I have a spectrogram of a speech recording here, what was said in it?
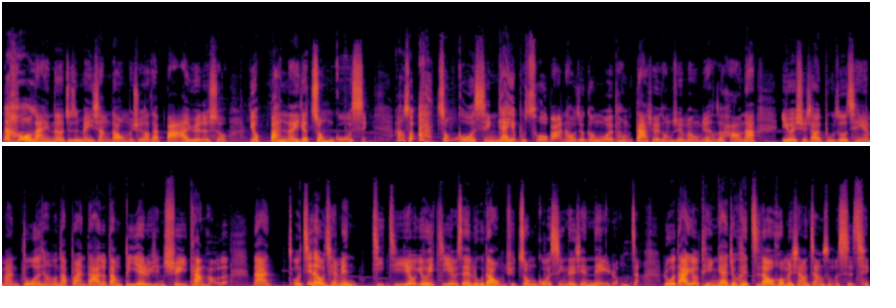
那后来呢，就是没想到我们学校在八月的时候又办了一个中国行，他说啊中国行应该也不错吧，那我就跟我的同大学同学们，我们就想说好，那因为学校补助钱也蛮多的，想说那不然大家就当毕业旅行去一趟好了，那。我记得我前面几集有有一集有在录到我们去中国行的一些内容，这样如果大家有听，应该就会知道我后面想要讲什么事情。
